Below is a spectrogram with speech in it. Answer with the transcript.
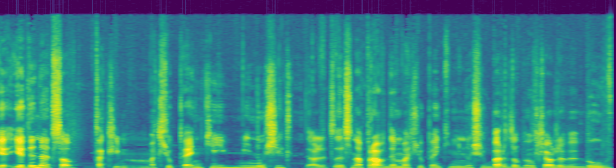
Je, jedyne co taki maciupeńki minusik, ale to jest naprawdę maciupeńki minusik. Bardzo bym chciał, żeby był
